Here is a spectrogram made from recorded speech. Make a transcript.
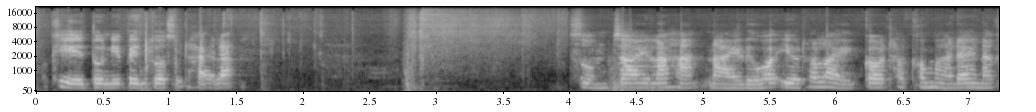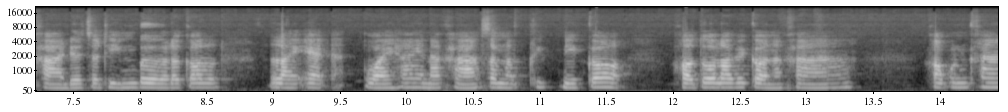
โอเค ตัวนี้เป็นตัวสุดท้ายละ สนใจรหัสไหนหรือว่าเอลเท่าไหร่ก็ทักเข้ามาได้นะคะ เดี๋ยวจะทิ้งเบอร์แล้วก็ไลน์แอดไว้ให้นะคะสำหรับคลิปนี้ก็ขอตัวลาไปก่อนนะคะ ขอบคุณค่ะ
